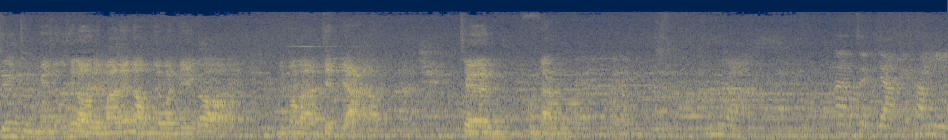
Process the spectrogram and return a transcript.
ซึ่งเมนูที่เราจะมาแนะนำในวันนี้ก็มีประมาณ 7 อย่างครับ เชิญคุณนันนะครับ อ่าเจ็ดอย่างนี้ค่ะมี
